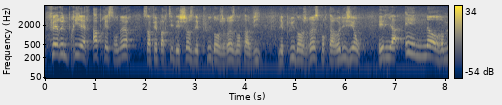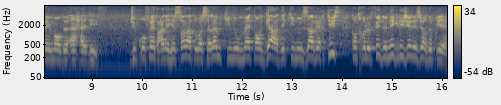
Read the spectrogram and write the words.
faire une prière après son heure, ça fait partie des choses les plus dangereuses dans ta vie, les plus dangereuses pour ta religion. Il y a énormément de hadiths du prophète qui nous mettent en garde et qui nous avertissent contre le fait de négliger les heures de prière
